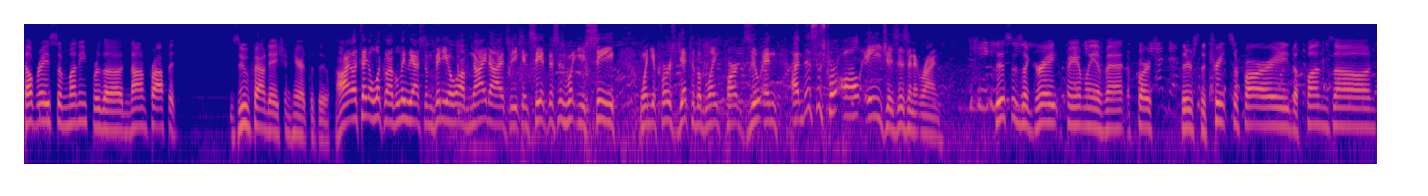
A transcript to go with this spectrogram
help raise some money for the nonprofit Zoo Foundation here at the zoo. All right, let's take a look. I believe we have some video of Night Eyes so you can see it. This is what you see when you first get to the Blank Park Zoo. And, and this is for all ages, isn't it, Ryan? This is a great family event. Of course, there's the treat safari, the fun zone,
